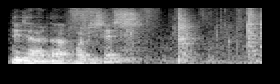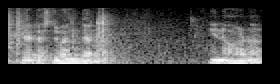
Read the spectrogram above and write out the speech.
these are the vertices. Let us join them in order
